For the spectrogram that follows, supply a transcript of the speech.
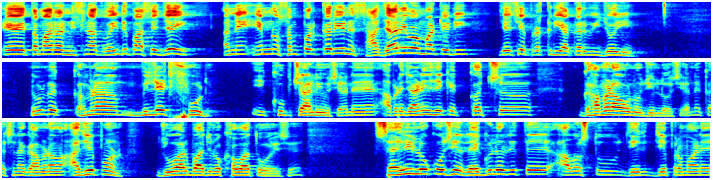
એ તમારા નિષ્ણાત વૈદ્ય પાસે જઈ અને એમનો સંપર્ક કરી અને સાજા રહેવા માટેની જે છે પ્રક્રિયા કરવી જોઈએ. નિપુણભાઈ હમણાં મિલેટ ફૂડ એ ખૂબ ચાલ્યું છે. અને આપણે જાણીએ છીએ કે કચ્છ ગામડાઓનો જિલ્લો છે અને કચ્છના ગામડામાં આજે પણ જુવાર બાજરો ખવાતો હોય છે. શહેરી લોકો છે રેગ્યુલર રીતે આ વસ્તુ જે જે પ્રમાણે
